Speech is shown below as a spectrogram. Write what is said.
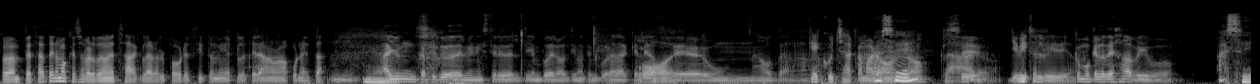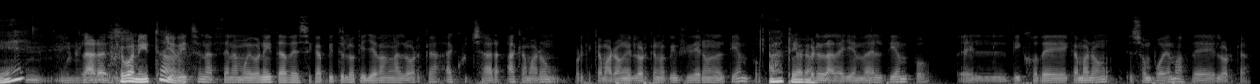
para empezar tenemos que saber dónde está, claro, el pobrecito mío que lo tiraron a una cuneta. Mm. Hay un capítulo del Ministerio del Tiempo de la última temporada que le hace una oda. Que escucha a Camarón, ¿Ah, sí? ¿no? Claro. Sí. Yo he visto el vídeo. Como que lo deja vivo. Ah, sí. Mm, bueno, Claro. Qué bonito. Yo he visto una escena muy bonita de ese capítulo que llevan a Lorca a escuchar a Camarón, porque Camarón y Lorca no coincidieron en el tiempo. Ah, claro. Pero la leyenda del tiempo, el disco de Camarón, son poemas de Lorca.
